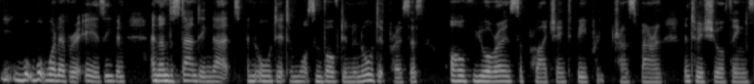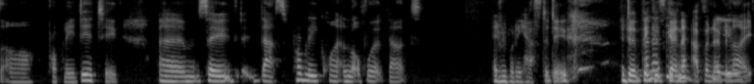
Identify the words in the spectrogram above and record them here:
w- whatever it is, even and understanding that an audit and what's involved in an audit process of your own supply chain to be transparent and to ensure things are properly adhered to. Um, so that's probably quite a lot of work that everybody has to do. I don't think and it's going to happen overnight.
